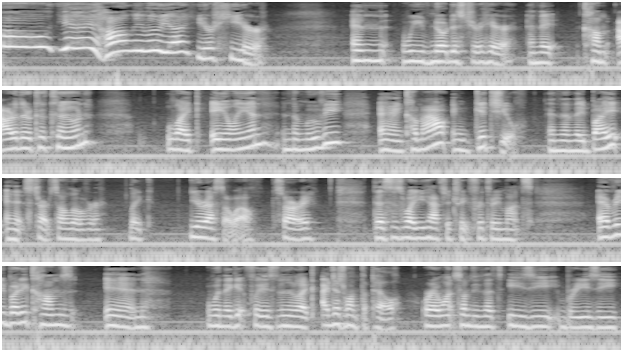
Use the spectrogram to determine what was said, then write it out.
Oh, yay, hallelujah, you're here. And we've noticed you're here. And they come out of their cocoon like Alien in the movie and come out and get you. And then they bite and it starts all over. Like, you're SOL. Sorry. This is why you have to treat for three months everybody comes in when they get fleas and they're like, I just want the pill, or I want something that's easy, breezy,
